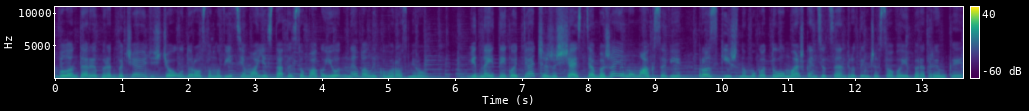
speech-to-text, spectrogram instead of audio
Волонтери передбачають, що у дорослому віці має стати собакою невеликого розміру. Віднайти котяче ж щастя бажаємо Максові, розкішному коту, мешканцю центру тимчасової перетримки.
